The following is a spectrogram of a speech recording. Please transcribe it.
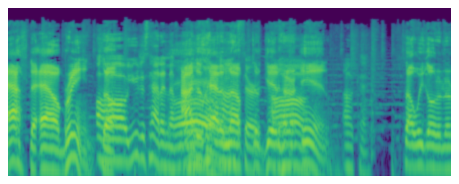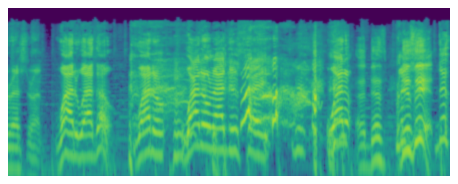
after Al Green. So oh, you just had enough. I just had enough to get her Oh, in. Okay. So we go to the restaurant. Why do I go? Why don't Why don't I just say? Why don't Uh, that's, this it. this?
